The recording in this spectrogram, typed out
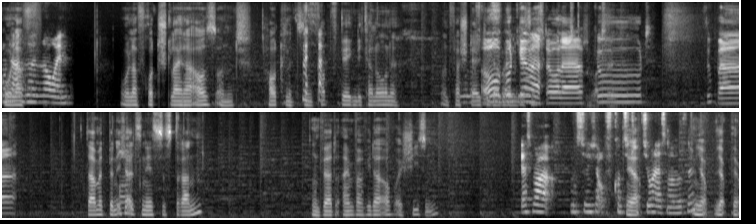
Und Olaf, der andere 9. Olaf rutscht leider aus und haut mit dem Kopf gegen die Kanone und verstellt die Oh, gut gemacht, Olaf. Gut. Super. Damit bin ich Und- als nächstes dran und werde einfach wieder auf euch schießen. Erstmal musst du nicht auf Konstitution erstmal würfeln. Ja, ja, ja,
